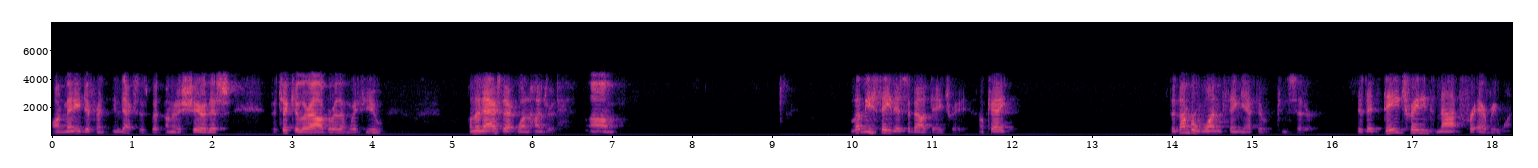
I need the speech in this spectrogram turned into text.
on many different indexes, but I'm going to share this particular algorithm with you on the NASDAQ 100. Um, let me say this about day trading, okay? The number one thing you have to consider is that day trading is not for everyone.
